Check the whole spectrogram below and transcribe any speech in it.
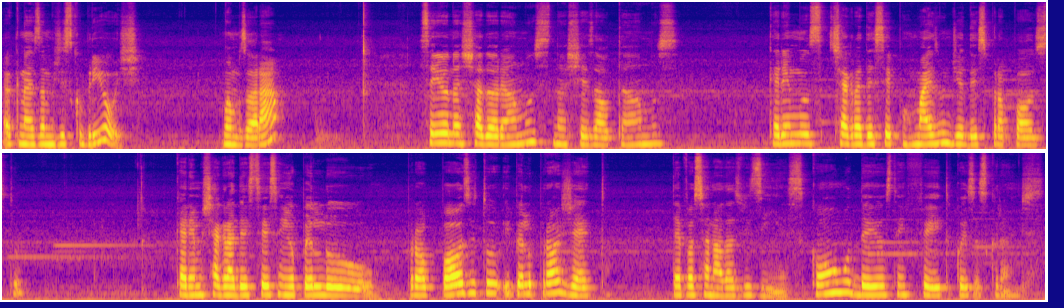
É o que nós vamos descobrir hoje. Vamos orar? Senhor, nós te adoramos, nós te exaltamos. Queremos te agradecer por mais um dia desse propósito. Queremos te agradecer, Senhor, pelo propósito e pelo projeto devocional das vizinhas. Como Deus tem feito coisas grandes.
